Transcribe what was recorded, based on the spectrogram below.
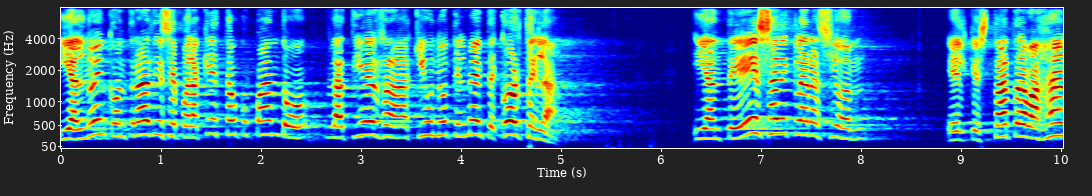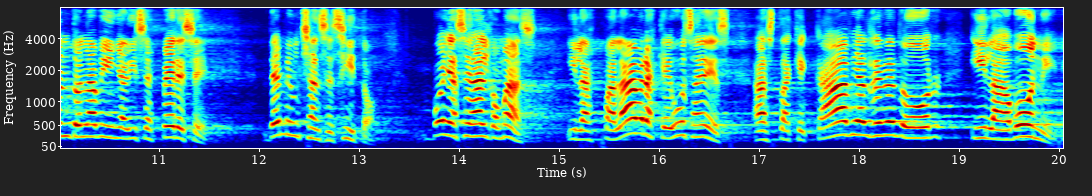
Y al no encontrar dice, ¿para qué está ocupando la tierra aquí inútilmente? Córtenla. Y ante esa declaración, el que está trabajando en la viña dice, espérese, deme un chancecito, voy a hacer algo más y las palabras que usa es hasta que cabe alrededor y la abone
